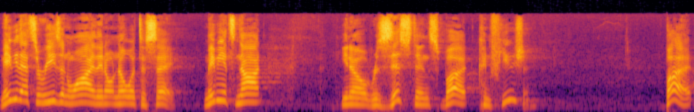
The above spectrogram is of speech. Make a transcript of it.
Maybe that's the reason why they don't know what to say. Maybe it's not, you know, resistance, but confusion. But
